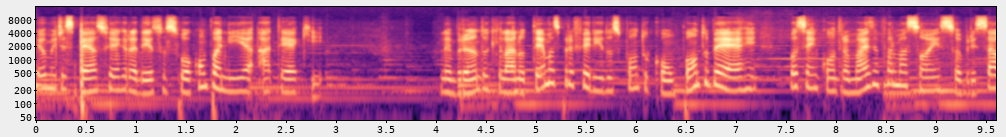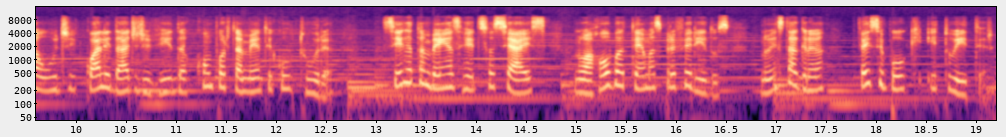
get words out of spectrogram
eu me despeço e agradeço a sua companhia até aqui. Lembrando que lá no temaspreferidos.com.br você encontra mais informações sobre saúde, qualidade de vida, comportamento e cultura. Siga também as redes sociais no arroba Temas Preferidos, no Instagram, Facebook e Twitter.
